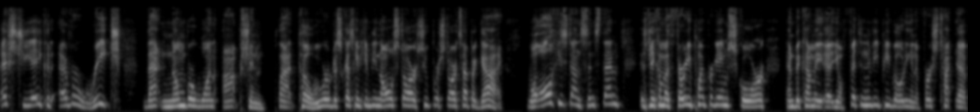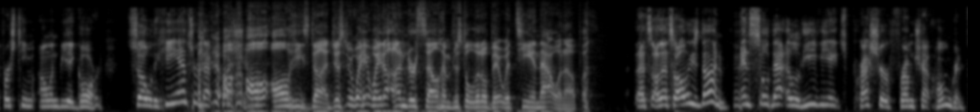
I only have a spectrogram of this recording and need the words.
SGA could ever reach that number one option plateau. We were discussing if he can be an all star, superstar type of guy. Well, all he's done since then is become a 30 point per game scorer and become a, a you know fifth in MVP voting and a first time uh, first team All NBA guard. So he answered that question. all, all he's done. Just a way way to undersell him just a little bit with teeing that one up. That's all. That's all he's done, and so that alleviates pressure from Chet Holmgren.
